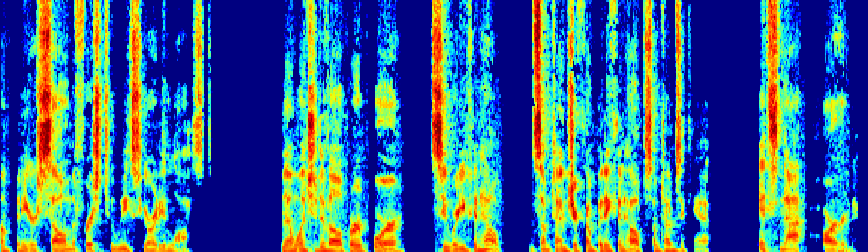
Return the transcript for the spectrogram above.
company or sell in the first two weeks, you already lost. And then once you develop a rapport, see where you can help. And sometimes your company can help, sometimes it can't. It's not hard.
